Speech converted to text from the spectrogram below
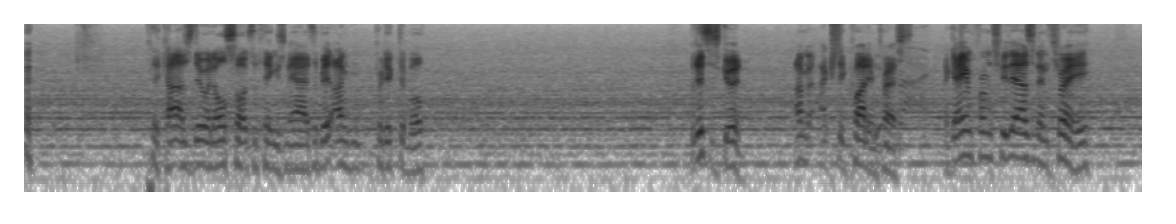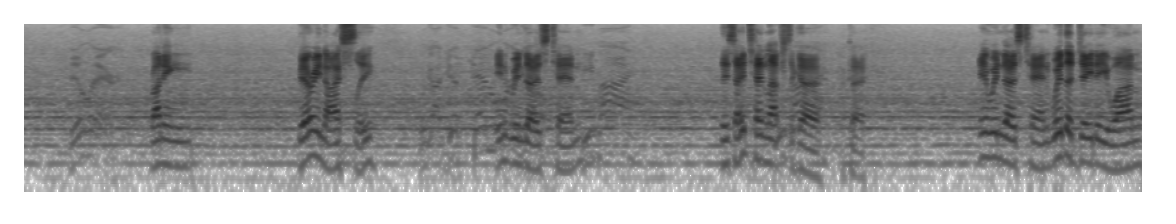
the car's doing all sorts of things now. It's a bit unpredictable. This is good. I'm actually quite impressed. A game from 2003 running very nicely We got just 10 in Windows 10. Keep high. They say 10 laps to go. Okay. In Windows 10 with a DD1,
